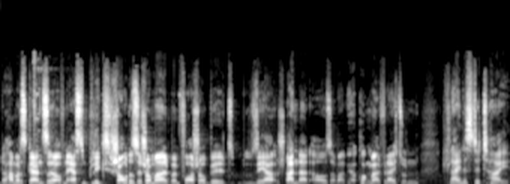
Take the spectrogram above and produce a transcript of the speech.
Da haben wir das Ganze. Auf den ersten Blick schaut es ja schon mal beim Vorschaubild sehr Standard aus. Aber wir gucken mal, vielleicht so ein kleines Detail.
